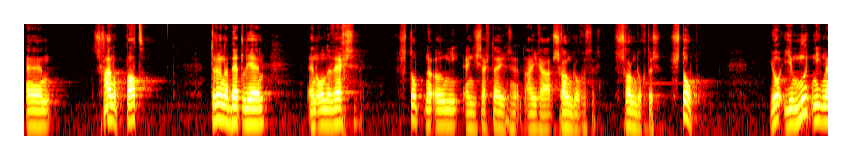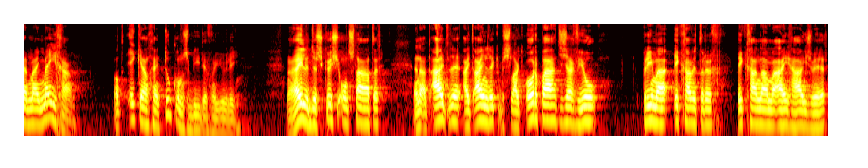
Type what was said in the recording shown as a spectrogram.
En ze gaan op pad, terug naar Bethlehem. En onderweg stopt Naomi en die zegt tegen zijn schoondochters, schoondochters, stop. Joh, je moet niet met mij meegaan. Want ik kan geen toekomst bieden voor jullie. Een hele discussie ontstaat er. En uiteindelijk besluit Orpa te zeggen van, joh, prima, ik ga weer terug. Ik ga naar mijn eigen huis weer.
